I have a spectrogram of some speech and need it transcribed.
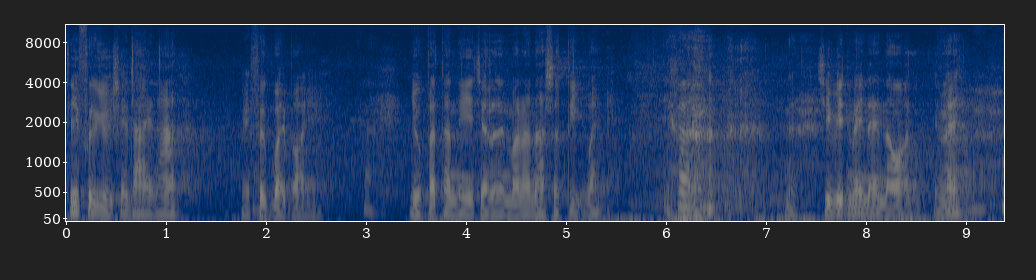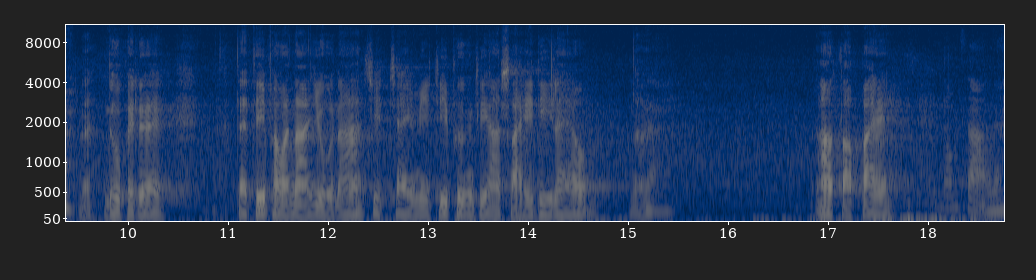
ที่ฝึกอยู่ใช้ได้นะ ไปฝึกบ่อยค่ะๆอยู่ปัตตานีเจริญมรณสติไว้นะชีวิตไม่แน่นอนเห็นไหมนะดูไปเรื่อย แต่ที่ภาวนาอยู่นะ จิตใจมีที่พึ่งที่อาศัยดีแล้วนะค่ะอ้าวต่อไปน้องสาวนะ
